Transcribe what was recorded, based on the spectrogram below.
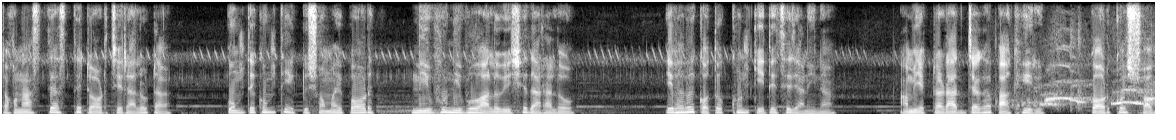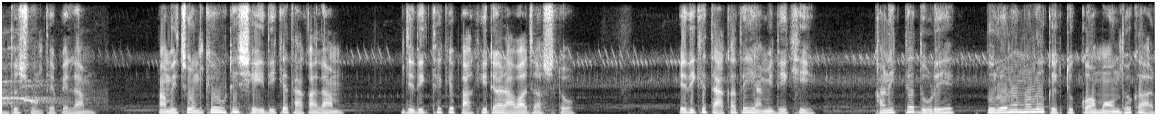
তখন আস্তে আস্তে টর্চের আলোটা কমতে কমতে একটু সময় পর নিভু নিভু আলো এসে দাঁড়াল। এভাবে কতক্ষণ কেটেছে জানি না। আমি একটা রাতজাগা পাখির কর্কশ শব্দ শুনতে পেলাম। আমি চমকে উঠে সেই দিকে তাকালাম। যেদিক থেকে পাখিটার আওয়াজ আসলো। এদিকে তাকাতেই আমি দেখি খানিকটা দূরে তুলনামূলক একটু কম অন্ধকার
